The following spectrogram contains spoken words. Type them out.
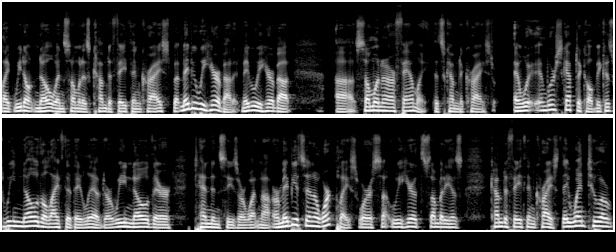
like we don't know when someone has come to faith in Christ, but maybe we hear about it. Maybe we hear about uh, someone in our family that's come to Christ. And we're, and we're skeptical because we know the life that they lived, or we know their tendencies or whatnot. Or maybe it's in a workplace where so, we hear somebody has come to faith in Christ. They went to a,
